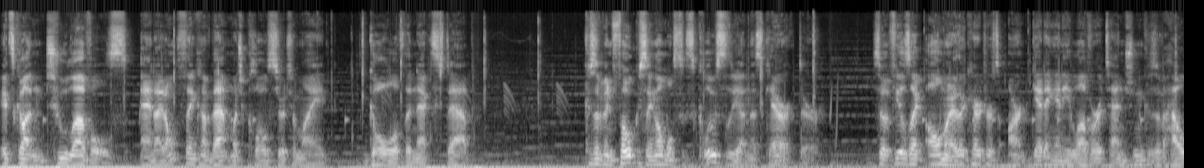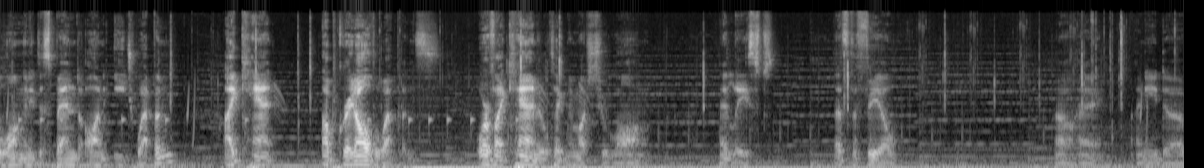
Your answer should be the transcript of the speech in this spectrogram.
It's gotten two levels, and I don't think I'm that much closer to my goal of the next step. Because I've been focusing almost exclusively on this character. So it feels like all my other characters aren't getting any love or attention because of how long I need to spend on each weapon. I can't upgrade all the weapons. Or if I can, it'll take me much too long. At least. That's the feel. Oh, hey. I need, uh...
